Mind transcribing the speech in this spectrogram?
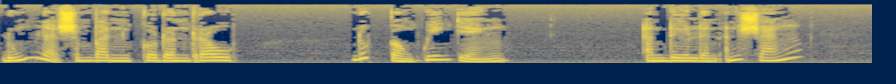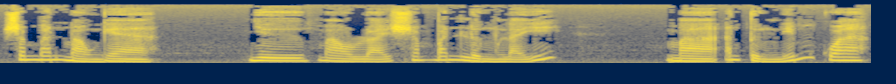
Đúng là sâm banh cô đơn râu. Nút còn nguyên dạng. Anh đưa lên ánh sáng. Sâm banh màu ngà. Như màu loại sâm banh lừng lẫy mà anh từng nếm qua.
